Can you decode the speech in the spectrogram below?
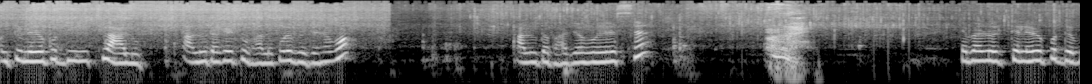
ওই তেলের ওপর দিয়ে দিচ্ছি আলু। আলুটাকে একটু ভালো করে ভেজে নেব। আলুটা ভাজা হয়ে এবার ওই তেলের ওপর দেব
